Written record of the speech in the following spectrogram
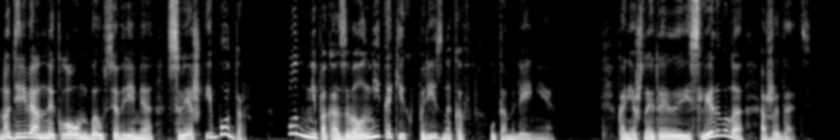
но деревянный клоун был все время свеж и бодр. Он не показывал никаких признаков утомления. Конечно, это и следовало ожидать.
